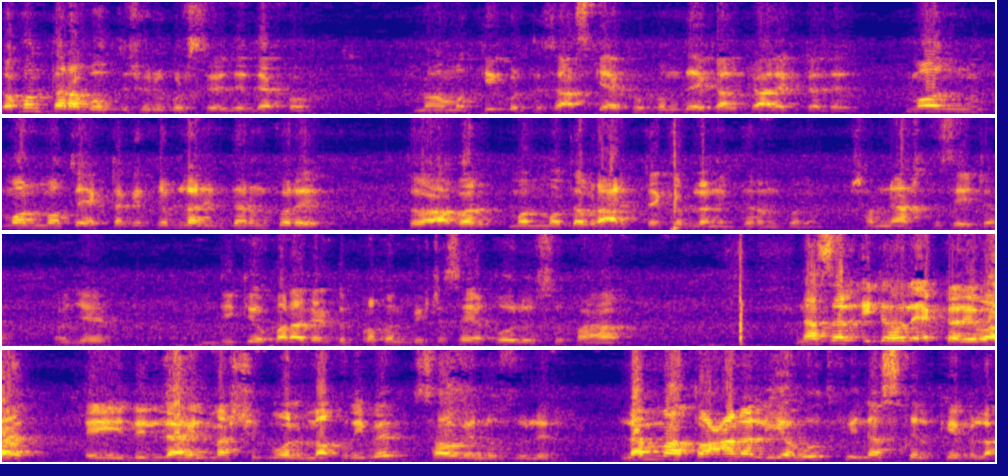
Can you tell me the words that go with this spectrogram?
তখন তারা বলতে শুরু করছে যে দেখো, মোহাম্মদ কি করতেছে? আজকে এক হুকুম দেয় কালকে আরেকটা দেয় মন মন মতো একটাকে কেবলা নির্ধারণ করে তো আবার মন মতো আবার আরেকটা কেবলা নির্ধারণ করে সামনে আসতেছে এটা, ওই যে দ্বিতীয় পাড়ার একদম প্রথম পৃষ্ঠা সাইকুল সুফাহা। নাসাল এটা হলো একটা রেওয়ায়ত, এই লিল্লাহিল মাসিক ওয়াল মাগরিবের সাউবে নজরুলের লাম্মা তাআন আল ইয়াহুদ ফি নাসখিল কিবলা।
